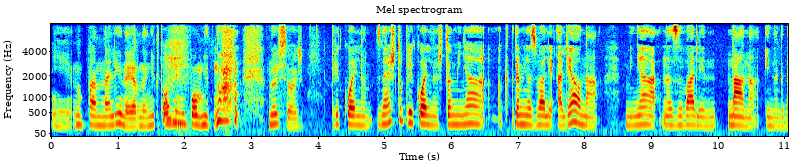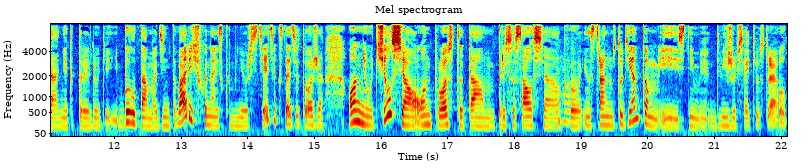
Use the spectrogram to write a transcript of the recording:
и, ну, Панна Ли, наверное, никто уже не помнит, но, но все же. Прикольно. Знаешь, что прикольно? Что меня, когда меня звали Алеона, меня называли Нана иногда некоторые люди. И был там один товарищ в Хананьском университете, кстати, тоже. Он не учился, он просто там присосался uh-huh. к иностранным студентам и с ними движи всякие устраивал.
